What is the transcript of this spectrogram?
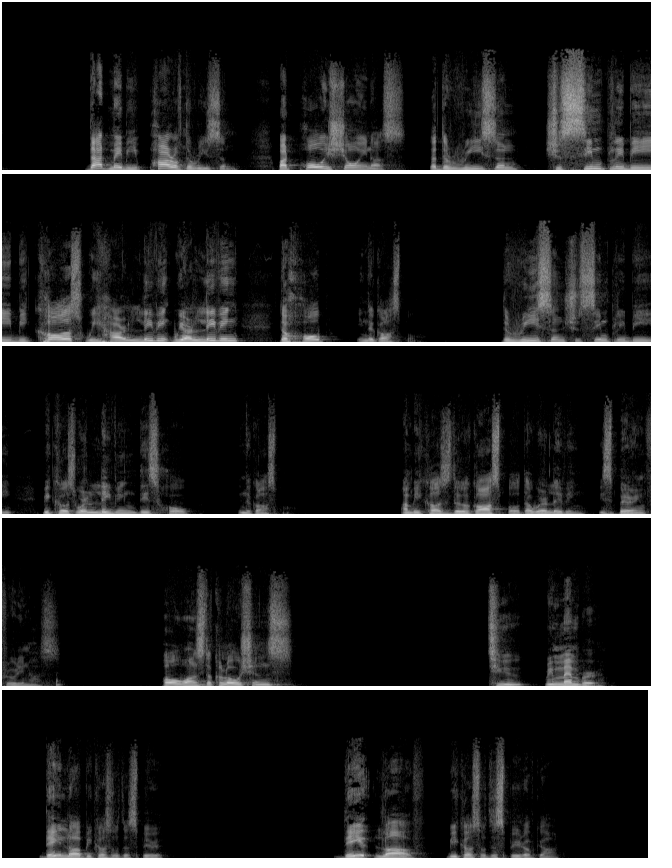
That may be part of the reason. But Paul is showing us that the reason should simply be because we are living, we are living the hope in the gospel. The reason should simply be because we're living this hope in the gospel. And because the gospel that we're living is bearing fruit in us. Paul wants the Colossians to remember they love because of the Spirit. They love because of the Spirit of God.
